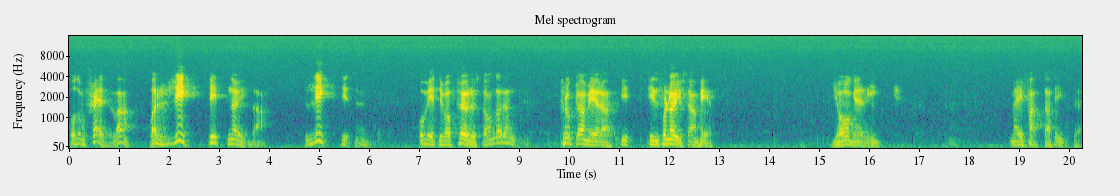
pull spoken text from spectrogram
och de själva var riktigt nöjda. Riktigt nöjda. Och vet ni vad föreståndaren proklamerar i sin förnöjsamhet? Jag är rik. Mig fattas inte.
